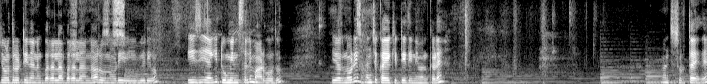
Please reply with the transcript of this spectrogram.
ಜೋಳದ ರೊಟ್ಟಿ ನನಗೆ ಬರಲ್ಲ ಬರಲ್ಲ ಅನ್ನೋರು ನೋಡಿ ಈ ವಿಡಿಯೋ. ಈಸಿಯಾಗಿ ಟೂ ಮಿನಿಟ್ಸಲ್ಲಿ ಮಾಡ್ಬೋದು. ಇವಾಗ ನೋಡಿ ಹಂಚು ಕಾಯಕ್ಕೆ ಇಟ್ಟಿದ್ದೀನಿ ಒಂದು ಕಡೆ. ಹಂಚು ಸುಡ್ತಾ ಇದೆ.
